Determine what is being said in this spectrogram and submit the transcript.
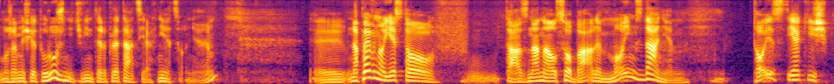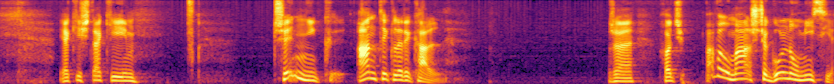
możemy się tu różnić w interpretacjach nieco, nie? Y, na pewno jest to ta znana osoba, ale moim zdaniem to jest jakiś, jakiś taki czynnik antyklerykalny, że choć Paweł ma szczególną misję,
